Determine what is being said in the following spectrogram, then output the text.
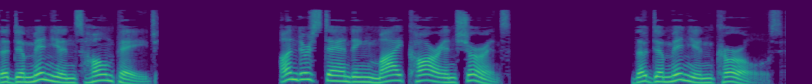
The Dominion's homepage. Understanding My Car Insurance. The Dominion Curls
